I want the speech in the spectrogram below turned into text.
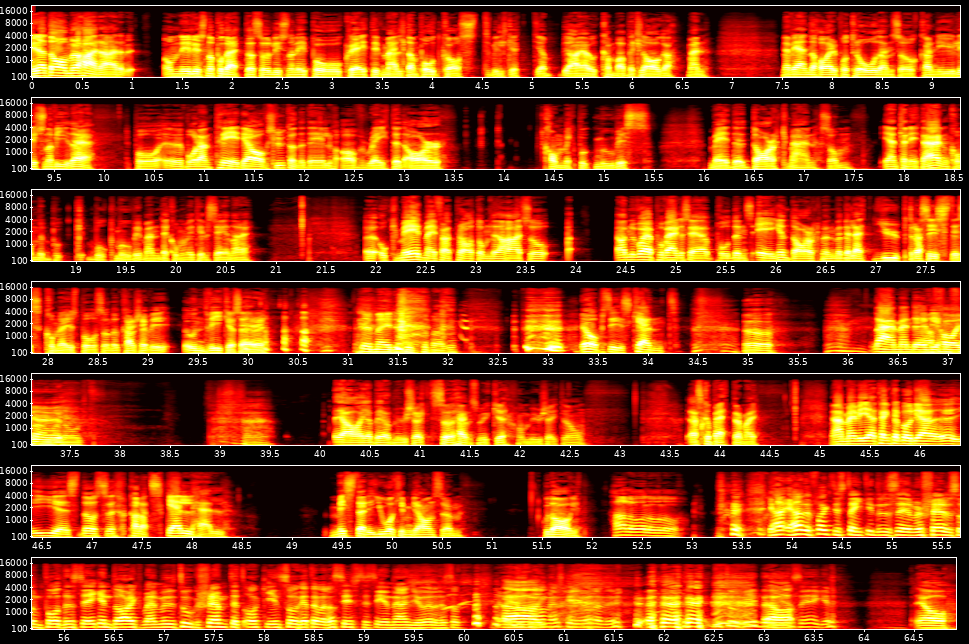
Mina damer och herrar, om ni lyssnar på detta så lyssnar ni på Creative Meltdown Podcast, vilket jag, ja, jag kan bara beklaga. Men när vi ändå har det på tråden så kan ni ju lyssna vidare på eh, vår tredje avslutande del av Rated R Comic Book Movies med Darkman som egentligen inte är en comic book, book movie, men det kommer vi till senare. Eh, och med mig för att prata om det här så Ja, nu var jag på väg att säga poddens egen Darkman, men det lät djupt rasistiskt kom jag just på, så då kanske vi undviker att säga det. Det är mig du sitter på alltså. ja, precis, Kent. Uh. Nej, men det, Ja, vi har ju... Ja, jag ber om ursäkt så hemskt mycket om ursäkt. Ja. Jag ska bättra mig. Nej, men vi, jag tänkte börja eh, i eh, då så kallat Skellhäll. Mr Joakim Granström. God dag. Hallå, hallå, hallå. jag, jag hade faktiskt tänkt introducera mig själv som poddens egen Darkman, men du tog skämtet och insåg att det var rasistiskt innan han gjorde det, så jag vet inte Ja. vad jag ska göra nu. Du tog vinden Ja. i mina segel. Ja.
